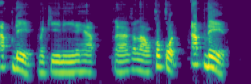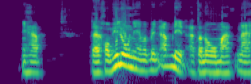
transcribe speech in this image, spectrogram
อัปเดตเมื่อกี้นี้นะครับ แล้วก็เราก็กดอัปเดตนะครับ แต่ของพี่ลุงเนี่ยมันเป็นอัปเดตอัตโนมัตินะ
